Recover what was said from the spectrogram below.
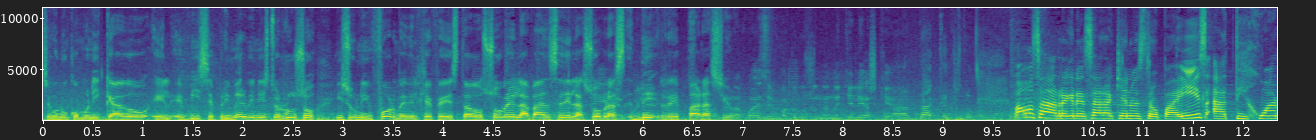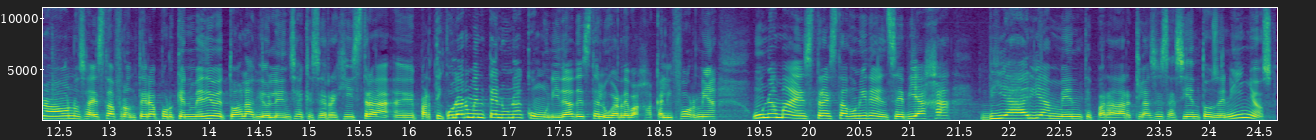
Según un comunicado, el viceprimer ministro ruso hizo un informe del jefe de Estado sobre el avance de las obras de reparación. Vamos a regresar aquí a nuestro país, a Tijuana, vámonos a esta frontera, porque en medio de toda la violencia que se registra, eh, particularmente en una comunidad de este lugar de Baja California, una maestra estadounidense viaja diariamente para dar clases a cientos de niños.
